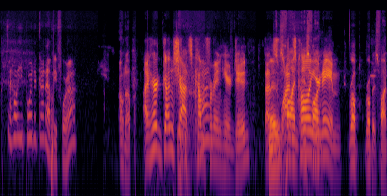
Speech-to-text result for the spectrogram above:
What the hell are you pointing a gun at me for, huh? Hold up. I heard gunshots come from in here, dude. That's Move. why I was Fine, it's calling your fine. name. Rob. Rob, it's fine.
